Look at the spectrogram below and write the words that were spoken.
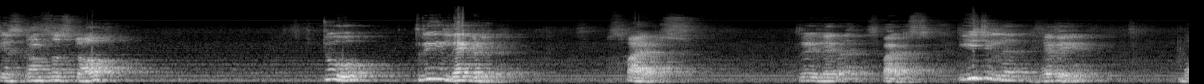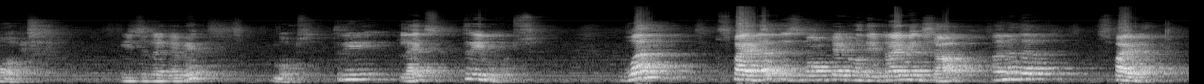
is consist of two three-legged spiders. Three-legged spiders. Each having bolt. Each leg having bolts. Three legs, three bolts. One spider is mounted on the driving shaft. Another spider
